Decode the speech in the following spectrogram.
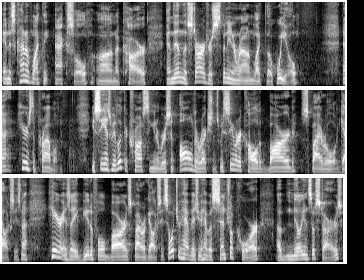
and it's kind of like the axle on a car, and then the stars are spinning around like the wheel. Now, here's the problem. You see, as we look across the universe in all directions, we see what are called barred spiral galaxies. Now, here is a beautiful barred spiral galaxy. So what you have is you have a central core of millions of stars,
